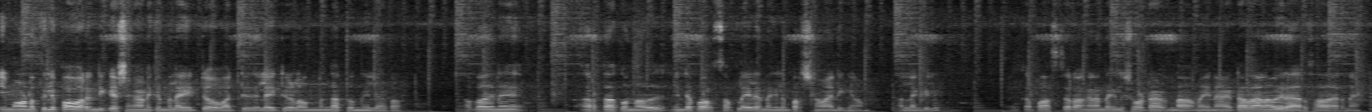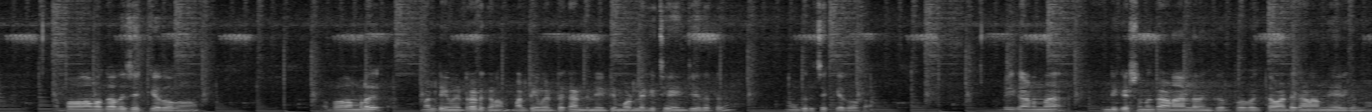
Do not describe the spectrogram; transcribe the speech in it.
ഈ മോഡത്തിൽ പവർ ഇൻഡിക്കേഷൻ കാണിക്കുന്ന ലൈറ്റോ മറ്റ് ലൈറ്റുകളോ ഒന്നും കത്തുന്നില്ല കേട്ടോ. അപ്പോൾ അതിന് അർത്ഥാക്കുന്നത് ഇതിന്റെ പവർ സപ്ലൈയിൽ എന്തെങ്കിലും പ്രശ്നമായിരിക്കണം. അല്ലെങ്കിൽ കപ്പാസിറ്ററോ അങ്ങനെ എന്തെങ്കിലും ഷോർട്ട് ആയിട്ടുണ്ടാകും മെയിനായിട്ട് അതാണ് വരാറ് സാധാരണ. അപ്പോൾ നമുക്കത് ചെക്ക് ചെയ്ത് നോക്കണം. അപ്പോൾ നമ്മൾ മൾട്ടിമീറ്റർ എടുക്കണം. മൾട്ടിമീറ്റർ കണ്ടിന്യൂറ്റി മോഡിലേക്ക് ചേഞ്ച് ചെയ്തിട്ട് നമുക്കിത് ചെക്ക് ചെയ്ത് നോക്കാം. ഈ കാണുന്ന ഇൻഡിക്കേഷൻ ഒന്നും കാണാനില്ല. നിങ്ങൾക്ക് ഇപ്പോൾ വ്യക്തമായിട്ട് കാണാമെന്ന് വിചാരിക്കുന്നു.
